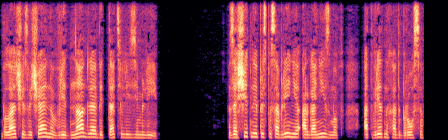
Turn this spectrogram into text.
была чрезвычайно вредна для обитателей Земли защитные приспособления организмов от вредных отбросов,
